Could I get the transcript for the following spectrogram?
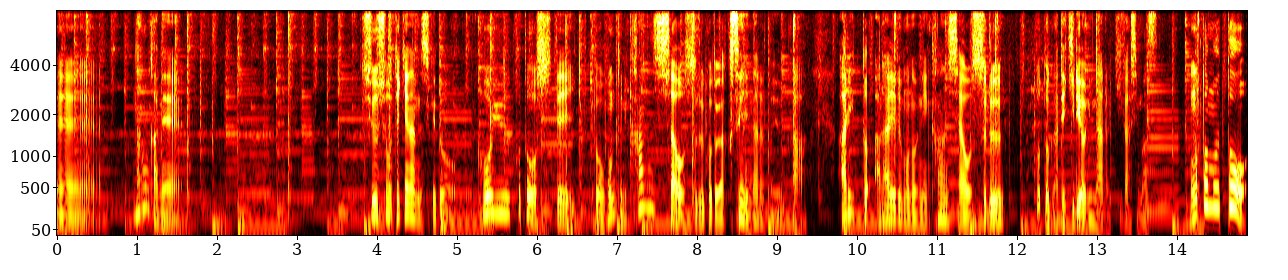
えー、なんかね、抽象的なんですけどこういうことをしていくと本当に感謝をすることが癖になるというかありとあらゆるものに感謝をすることができるようになる気がします。もともと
